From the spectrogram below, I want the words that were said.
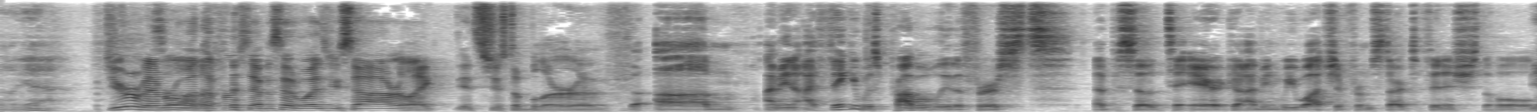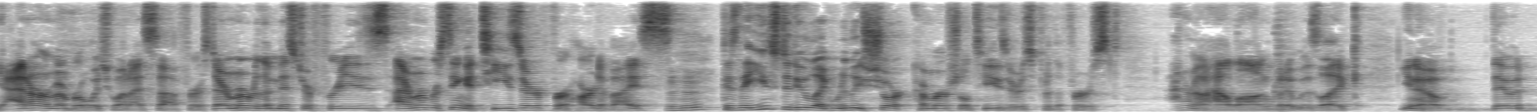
oh yeah. Do you remember So- what the first episode was you saw, or like it's just a blur of? The, Um, I mean, I think it was probably the first episode to air. I mean, we watched it from start to finish, the whole. Yeah, I don't remember which one I saw first. I remember the Mister Freeze. I remember seeing a teaser for Heart of Ice mm-hmm. because they used to do like really short commercial teasers for the first. I don't know how long, but it was like you know they would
